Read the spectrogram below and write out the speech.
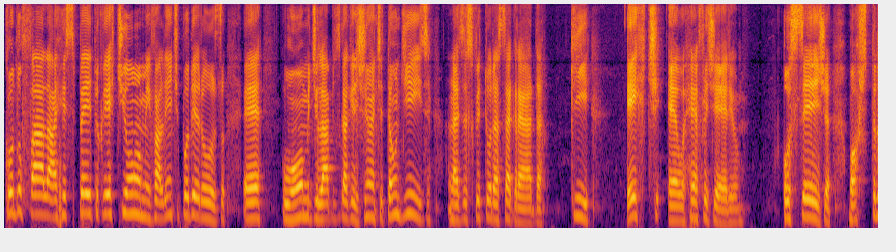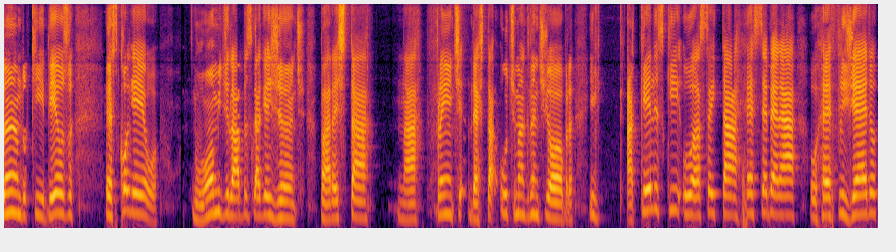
quando fala a respeito que este homem valente e poderoso é o homem de lábios gaguejantes, então diz nas escrituras sagradas que este é o refrigério. Ou seja, mostrando que Deus escolheu o homem de lábios gaguejantes, para estar na frente desta última grande obra e aqueles que o aceitar receberá o refrigério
